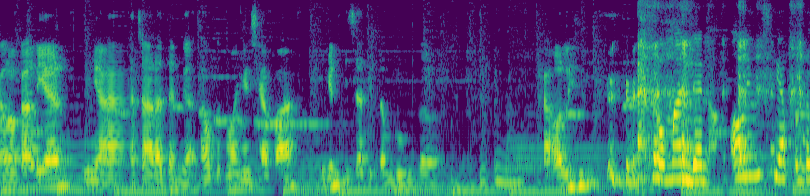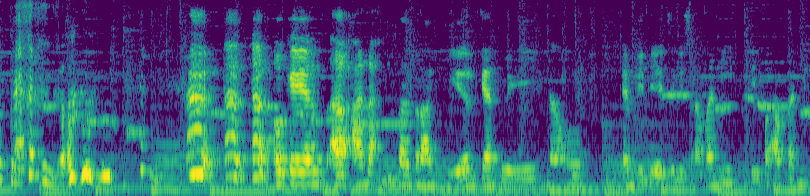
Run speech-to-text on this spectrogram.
kalau kalian punya acara dan nggak tahu ketuanya siapa mungkin bisa ditembung ke Mm-mm. Kak Olin Komandan Olin siap untuk beraksi kok. oke yang uh, anak kita terakhir Kathleen kamu MBTI jenis apa nih tipe apa nih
